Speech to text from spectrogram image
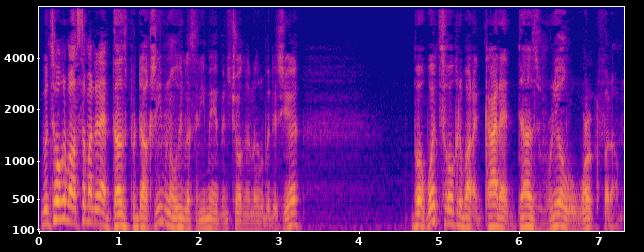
we're talking about somebody that does production, even though he listen, he may have been struggling a little bit this year. But we're talking about a guy that does real work for them.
